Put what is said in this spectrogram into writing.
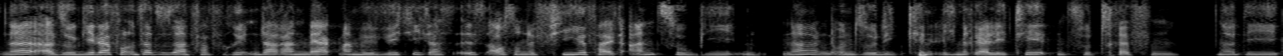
ne, also jeder von uns hat so seinen Favoriten, daran merkt man, wie wichtig das ist, auch so eine Vielfalt anzubieten ne, und so die kindlichen Realitäten zu treffen. Ne, die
